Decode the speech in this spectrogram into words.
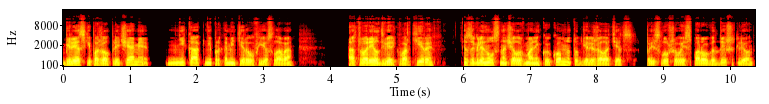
Белецкий пожал плечами, никак не прокомментировав ее слова. Отворил дверь квартиры, заглянул сначала в маленькую комнату, где лежал отец, прислушиваясь с порога, дышит ли он.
